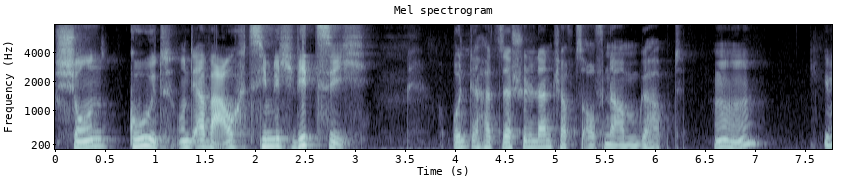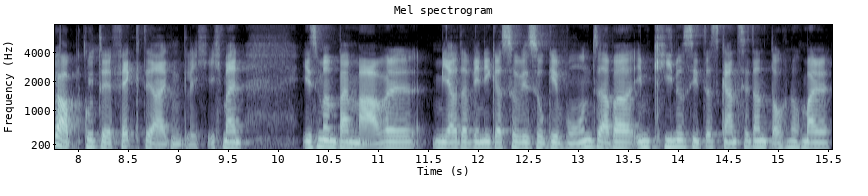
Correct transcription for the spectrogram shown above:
schon gut und er war auch ziemlich witzig. Und er hat sehr schöne Landschaftsaufnahmen gehabt. Mhm. Überhaupt gute Effekte eigentlich. Ich meine, ist man bei Marvel mehr oder weniger sowieso gewohnt, aber im Kino sieht das Ganze dann doch nochmal,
